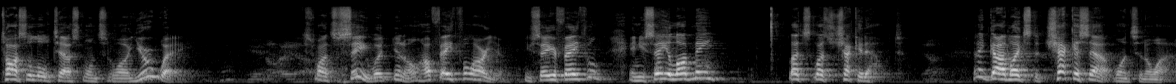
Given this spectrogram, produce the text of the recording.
toss a little test once in a while your way. Just wants to see what, you know, how faithful are you? You say you're faithful and you say you love me? Let's, let's check it out. I think God likes to check us out once in a while.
